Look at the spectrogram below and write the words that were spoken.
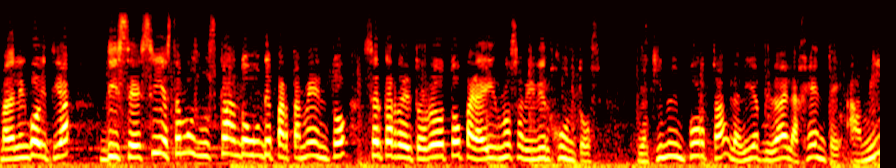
Madeleine Goitia, dice, sí, estamos buscando un departamento cerca del Toroto para irnos a vivir juntos. Y aquí no importa la vida privada de la gente. A mí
